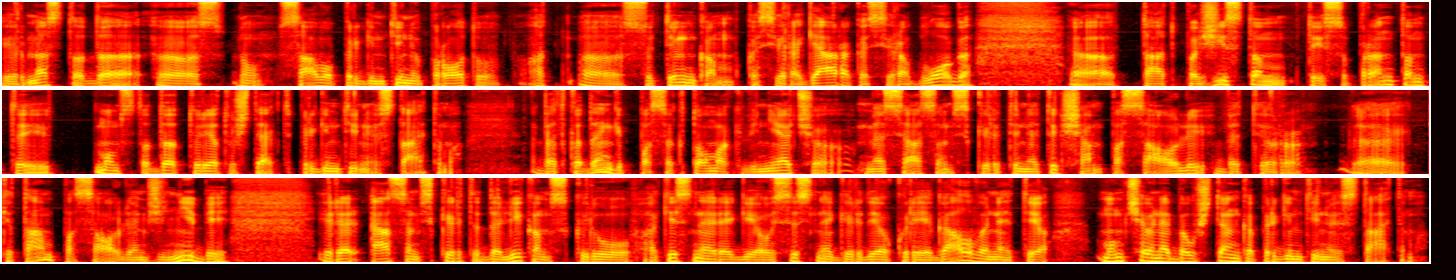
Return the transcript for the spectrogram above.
Ir mes tada e, nu, savo prigimtiniu protu at, uh, sutinkam, kas yra gera, kas yra bloga, uh, tą atpažįstam, tai suprantam, tai mums tada turėtų užtekti prigimtinio įstatymo. Bet kadangi pasak Tomo Kviniečio mes esam skirti ne tik šiam pasauliui, bet ir e, kitam pasauliu amžinybei ir esam skirti dalykams, kurių akis neregėjo, ausis negirdėjo, kurie į galvą netėjo, mums čia jau nebeužtenka prigimtinio įstatymo.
